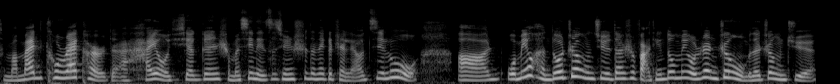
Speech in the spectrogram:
什么 medical record，还有一些跟什么心理咨询师的那个诊疗记录啊，我们有很多证据，但是法庭都没有认证我们的证据。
